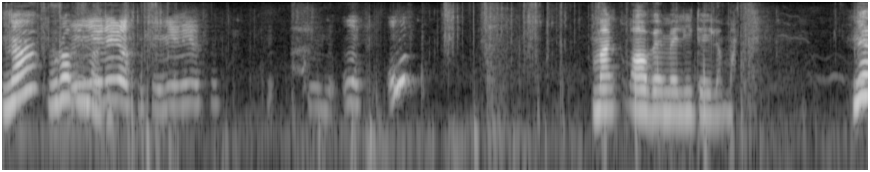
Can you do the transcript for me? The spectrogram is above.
Ne? Vura Ay, yere yatmışım, yere yatmışım. O, o, Mən AVM-li deyiləm. mən. Nə?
